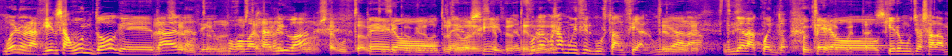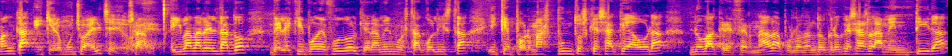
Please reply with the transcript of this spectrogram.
Bueno, nací en Sagunto, que tal, nací un poco más arriba. Sagunto, a 25 pero, kilómetros de Valencia. Sí, fue una cosa muy circunstancial, un día, la, un día, la, cuento. pero quiero mucho a Salamanca y quiero mucho a Elche. O sea, iba a dar el dato del equipo de fútbol que ahora mismo está colista y que por más puntos que saque ahora no va a crecer nada. Por lo tanto, creo que esa es la mentira,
